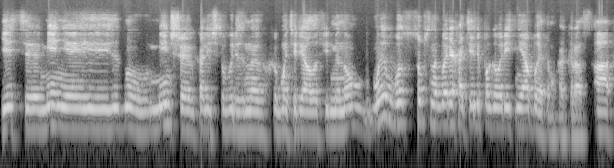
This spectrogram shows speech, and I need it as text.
Есть э, менее, ну, меньшее количество вырезанных материалов в фильме. Но мы, вот, собственно говоря, хотели поговорить не об этом как раз, а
